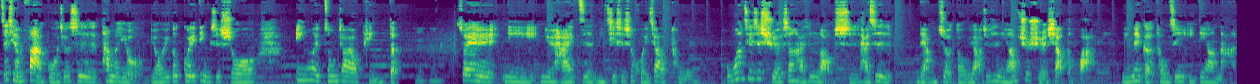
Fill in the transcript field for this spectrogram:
之前法国就是他们有有一个规定是说，因为宗教要平等，嗯哼，所以你女孩子，你即使是回教徒，我忘记是学生还是老师，还是两者都要，就是你要去学校的话，你那个头巾一定要拿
